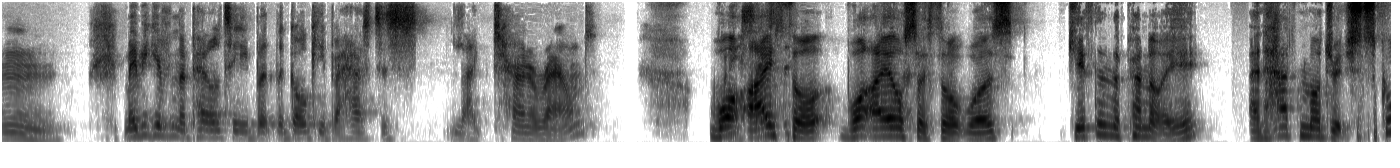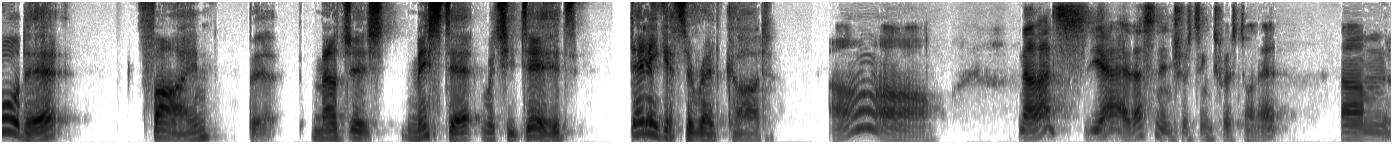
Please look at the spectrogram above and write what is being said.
Mm. Maybe give him a penalty, but the goalkeeper has to like turn around. What I thought, what I also thought was give them the penalty, and had Modric scored it, fine. But Modric missed it, which he did. Then he gets a red card. Oh, now that's yeah, that's an interesting twist on it. Um,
